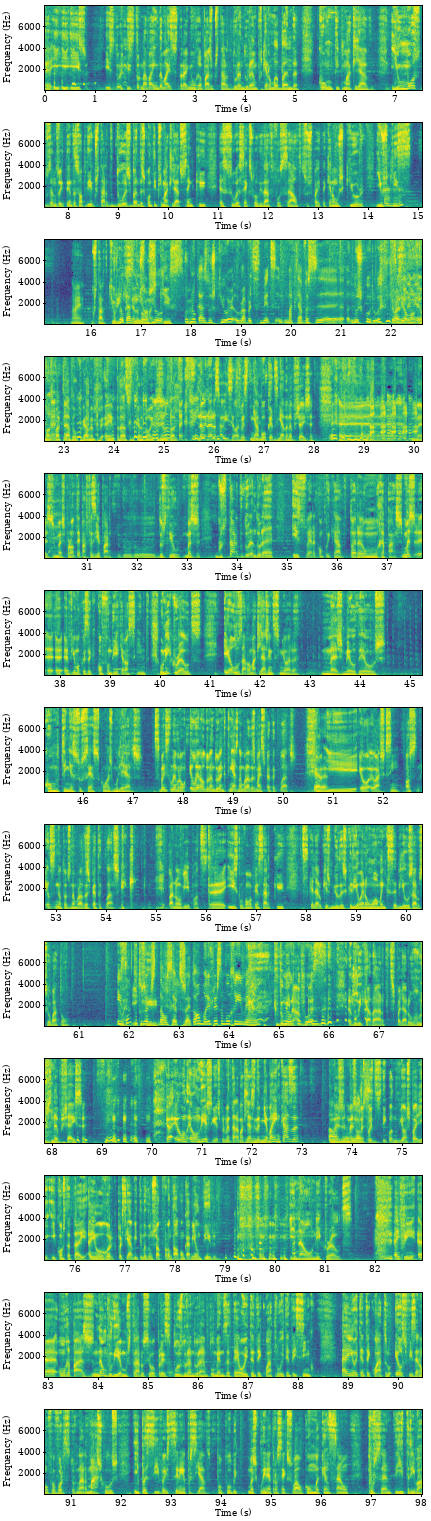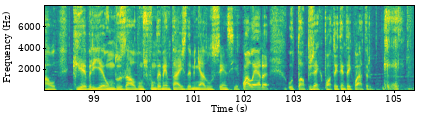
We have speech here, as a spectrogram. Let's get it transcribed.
Eh, e, e- e isso, isso, isso tornava ainda mais estranho um rapaz gostar de Duran Duran, porque era uma banda com um tipo maquilhado. E um moço dos anos 80 só podia gostar de duas bandas com tipos maquilhados sem que a sua sexualidade fosse alvo de suspeita, que eram os Cure e os Aham. Kiss. Não é? Gostar de Cure Porque e no Kiss caso, era no- que isso- porque no caso dos Cure, o Robert Smith maquilhava-se eh, no escuro. Eu- Ele não, ele não se maquilhava, ele pegava em, em pedaços de carvão e punha nos olhos. Não, e não era só isso, ele às vezes tinha a boca desenhada na bochecha. Eh, mas, mas pronto, epá, fazia parte do, do, do estilo. Mas gostar de Duran Duran, isso era complicado para um rapaz. Mas eh, havia uma coisa que confundia, que era o seguinte: o Nick Rhodes, ele usava maquilhagem de senhora, mas meu Deus, como tinha sucesso com as mulheres. Se bem se lembram, ele era o Duran Duran que tinha as namoradas mais espetaculares. Era. E eu, eu acho que sim. Eles tinham todos namoradas espetaculares. Pá, não havia hipótese. Eh, e isto levou-me a pensar que, se calhar, o que as miúdas queriam era um homem que sabia usar o seu batom. Exato, E tu já que- viste que dá um certo jeito. Oh amor, empresta-me o rímel. Que dominava a delicada arte de espalhar o rouge na bochecha. Eu, eu- eu um dia cheguei a experimentar a maquilhagem da minha mãe em casa. Oh, mas, meu mas, mas depois desisti quando vi ao espelho e constatei em horror que parecia a vítima de um choque frontal com um caminhão de tiro. e não o Nick Rhodes. Enfim, eh, um rapaz não podia mostrar o seu apreço pelos Duran Duran, pelo menos até 84 ou 85. Em 84, eles fizeram o favor de se tornar másculos e passíveis de serem apreciados pelo público masculino heterossexual com uma canção possante e tribal que abria um dos álbuns fundamentais da minha adolescência. Qual era? O Top Jackpot 84.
